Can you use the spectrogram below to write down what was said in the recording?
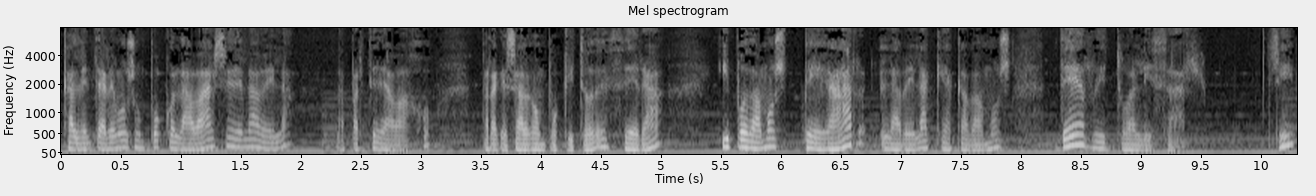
calentaremos un poco la base de la vela, la parte de abajo, para que salga un poquito de cera y podamos pegar la vela que acabamos de ritualizar. ¿Sí?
